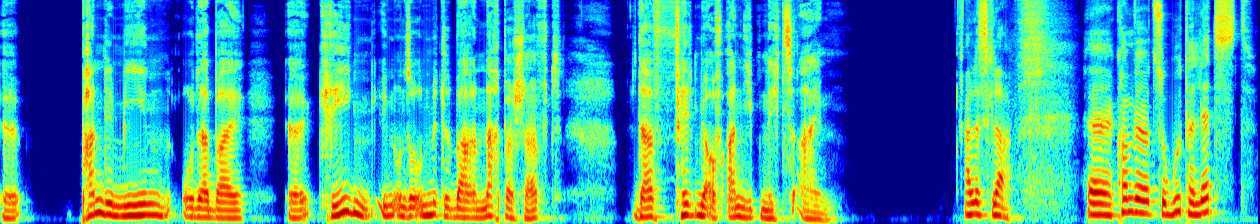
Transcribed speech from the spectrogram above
äh, Pandemien oder bei äh, Kriegen in unserer unmittelbaren Nachbarschaft, da fällt mir auf Anhieb nichts ein. Alles klar. Äh, kommen wir zu guter Letzt.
